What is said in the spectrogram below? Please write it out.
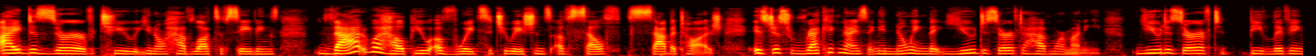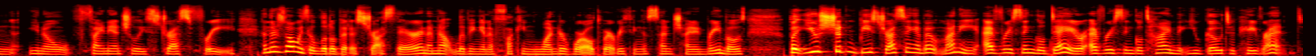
I deserve to, you know, have lots of savings. That will help you avoid situations of self-sabotage. Is just recognizing and knowing that you deserve to have more money. You deserve to be living, you know, financially stress free. And there's always a little bit of stress there. And I'm not living in a fucking wonder world where everything is sunshine and rainbows. But you shouldn't be stressing about money every single day or every single time that you go to pay rent.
